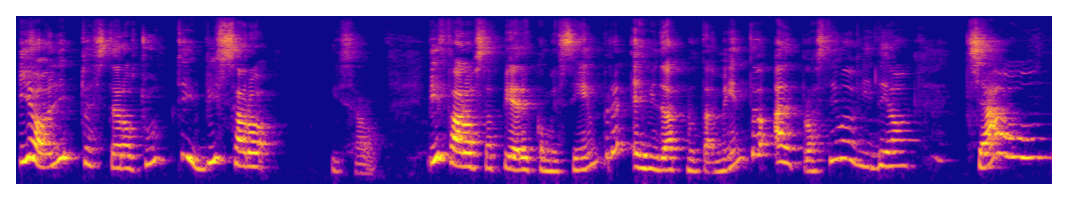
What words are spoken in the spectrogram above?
Io li testerò tutti, vi sarò, vi sarò, vi farò sapere come sempre e vi do appuntamento al prossimo video. Ciao!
